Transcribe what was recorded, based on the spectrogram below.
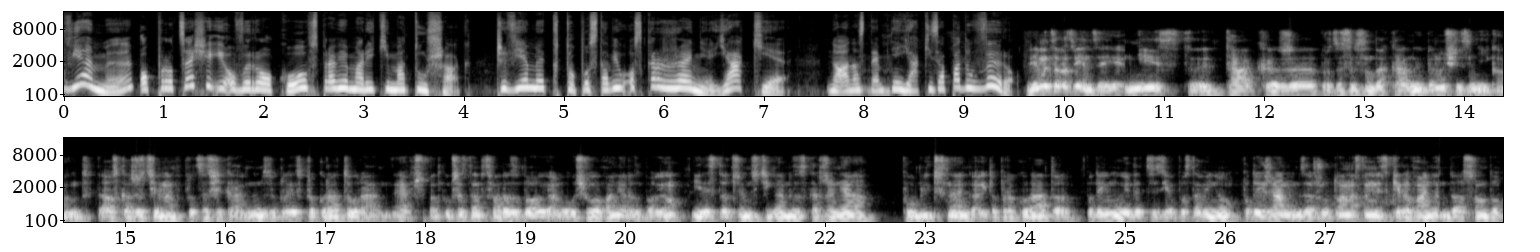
wiemy o procesie i o wyroku w sprawie Mariki Matuszak? Czy wiemy, kto postawił oskarżenie? Jakie? No a następnie jaki zapadł wyrok? Wiemy coraz więcej. Nie jest y, tak, że procesy w sądach karnych biorą się znikąd. A oskarżycielem w procesie karnym zwykle jest prokuratura. E, W przypadku przestępstwa rozboju albo usiłowania rozboju jest to czyn ścigany z oskarżenia publicznego i to prokurator podejmuje decyzję o postawieniu podejrzanym zarzutu, a następnie skierowaniu do sądu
